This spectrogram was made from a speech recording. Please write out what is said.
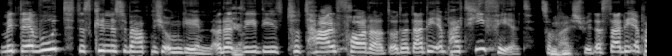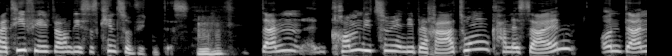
mit der Wut des Kindes überhaupt nicht umgehen oder ja. die, die total fordert oder da die Empathie fehlt zum mhm. Beispiel, dass da die Empathie fehlt, warum dieses Kind so wütend ist. Mhm. Dann kommen die zu mir in die Beratung, kann es sein, und dann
